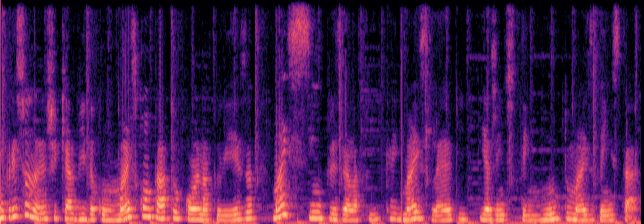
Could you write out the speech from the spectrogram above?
Impressionante que a vida com mais contato com a natureza, mais simples ela fica e mais leve e a gente tem muito mais bem-estar.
